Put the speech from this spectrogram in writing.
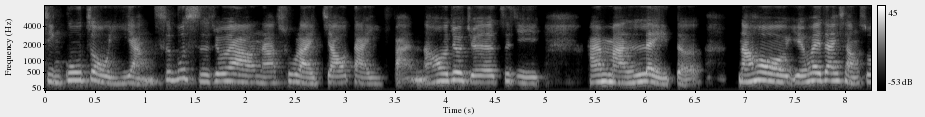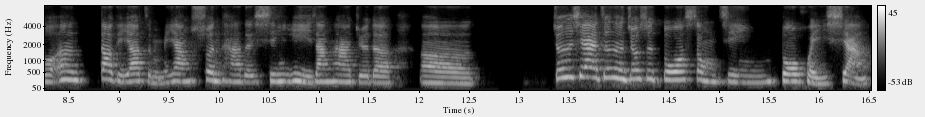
紧箍咒一样，时不时就要拿出来交代一番，然后就觉得自己还蛮累的，然后也会在想说，嗯，到底要怎么样顺他的心意，让他觉得，呃。就是现在真的就是多诵经，多回向，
